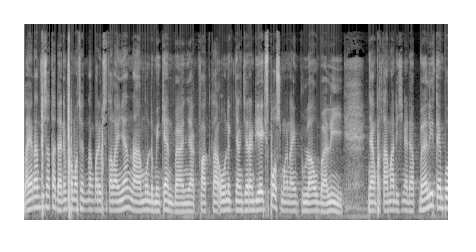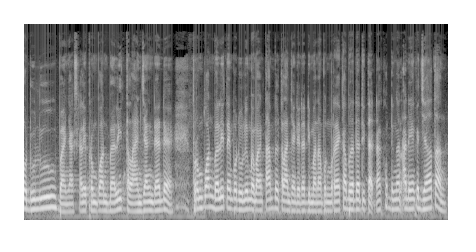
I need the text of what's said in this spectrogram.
Layanan wisata dan informasi tentang pariwisata lainnya, namun demikian banyak fakta unik yang jarang diekspos mengenai Pulau Bali. Yang pertama di sini ada Bali Tempo dulu, banyak sekali perempuan Bali telanjang dada. Perempuan Bali Tempo dulu memang tampil telanjang dada di mana pun mereka berada tidak takut dengan adanya kejahatan.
